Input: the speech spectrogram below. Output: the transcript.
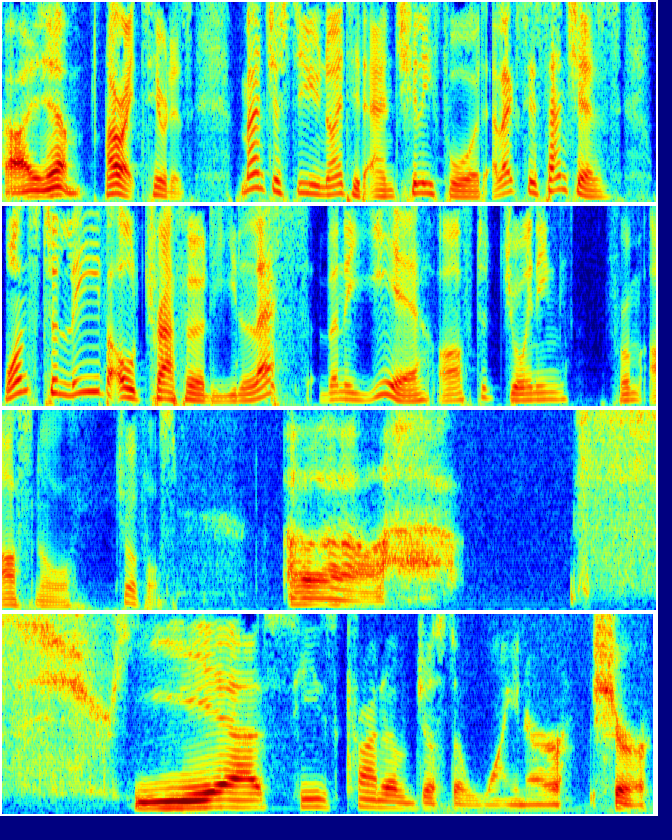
I am. All right, here it is. Manchester United and Chile forward Alexis Sanchez wants to leave Old Trafford less than a year after joining from Arsenal. True or false? Uh, yes, he's kind of just a whiner. Sure.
